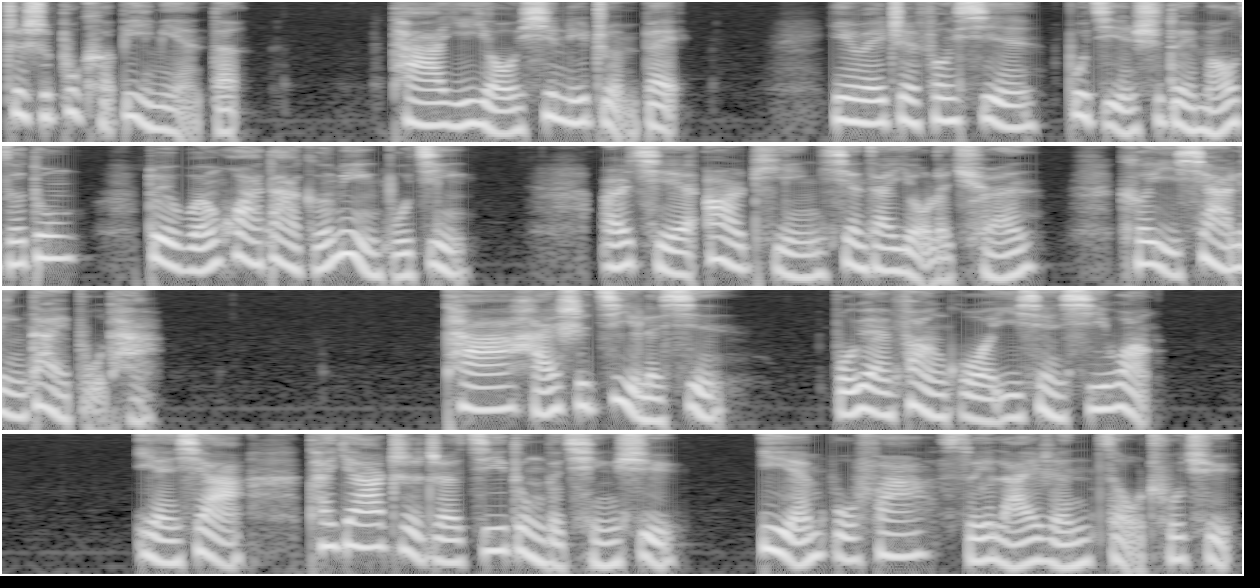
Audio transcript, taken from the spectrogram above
这是不可避免的。他已有心理准备，因为这封信不仅是对毛泽东、对文化大革命不敬，而且二挺现在有了权，可以下令逮捕他。他还是寄了信，不愿放过一线希望。眼下，他压制着激动的情绪，一言不发，随来人走出去。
